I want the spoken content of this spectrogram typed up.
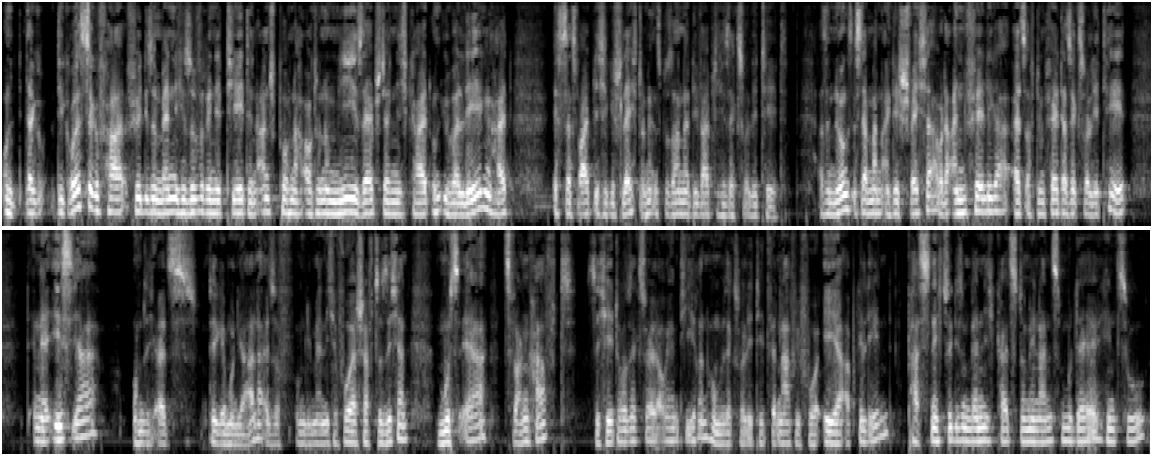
Und der, die größte Gefahr für diese männliche Souveränität, den Anspruch nach Autonomie, Selbstständigkeit und Überlegenheit ist das weibliche Geschlecht und insbesondere die weibliche Sexualität. Also nirgends ist der Mann eigentlich schwächer oder anfälliger als auf dem Feld der Sexualität. Denn er ist ja, um sich als Hegemonialer, also um die männliche Vorherrschaft zu sichern, muss er zwanghaft sich heterosexuell orientieren. Homosexualität wird nach wie vor eher abgelehnt, passt nicht zu diesem Männlichkeitsdominanzmodell hinzu.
